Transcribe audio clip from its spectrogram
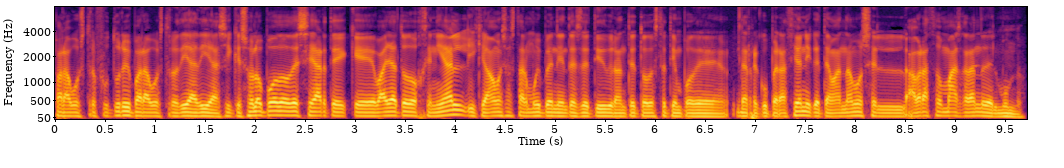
para vuestro futuro y para vuestro día a día. Así que solo puedo desearte que vaya todo genial y que vamos a estar muy pendientes de ti durante todo este tiempo de, recuperación y que te mandamos el abrazo más grande del mundo.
